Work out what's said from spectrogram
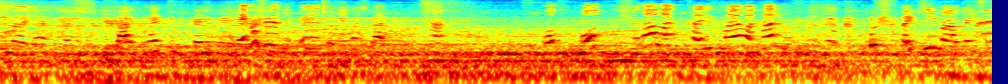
iyi böyle. Bakmak istemiyorum. Emoş öyle dur, öyle dur. Emoş bak. Ha. Of of şuna bak karizmaya bakar mısın? Bakayım Allah için.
